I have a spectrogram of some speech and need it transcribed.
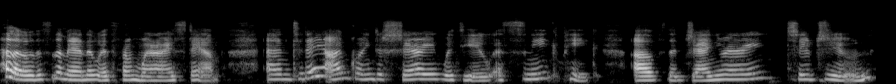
Hello, this is Amanda with From Where I Stamp, and today I'm going to share with you a sneak peek of the January to June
